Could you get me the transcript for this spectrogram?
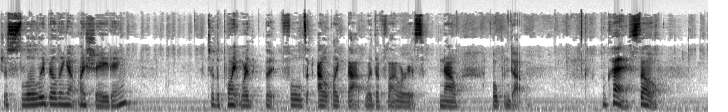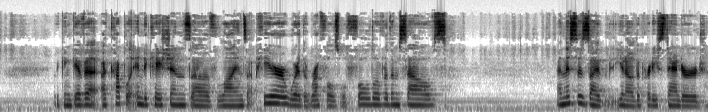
just slowly building up my shading to the point where it folds out like that, where the flower is now opened up. Okay, so we can give it a couple of indications of lines up here where the ruffles will fold over themselves. And this is, a, you know, the pretty standard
